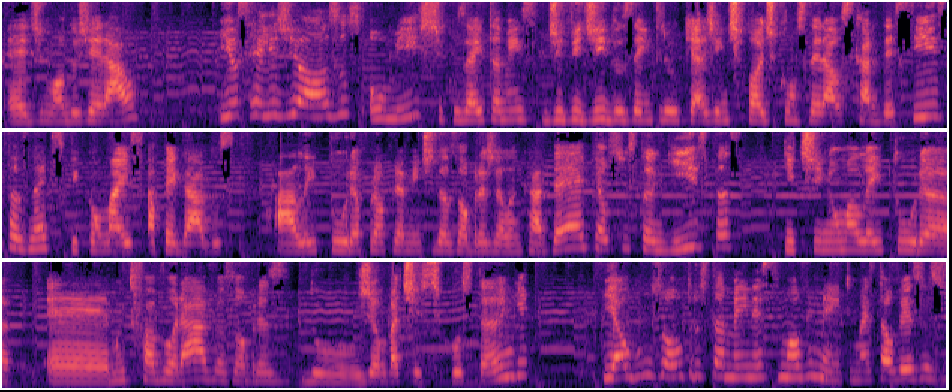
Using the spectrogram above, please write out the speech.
é, de modo geral. E os religiosos ou místicos, aí também divididos entre o que a gente pode considerar os kardecistas, né, que ficam mais apegados à leitura propriamente das obras de Allan Kardec, aos sustanguistas, que tinham uma leitura é, muito favorável às obras do Jean-Baptiste Rostand, e alguns outros também nesse movimento, mas talvez os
